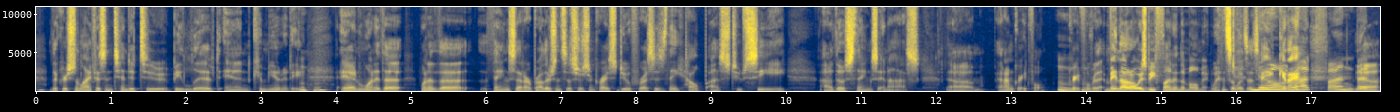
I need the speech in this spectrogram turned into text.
Hmm. The Christian life is intended to be lived in community. Mm-hmm. And one of the one of the things that our brothers and sisters in Christ do for us is they help us to see uh, those things in us. Um, and I'm grateful, grateful for that. It may not always be fun in the moment when someone says, no, "Hey, can I?" not fun. But Yeah.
